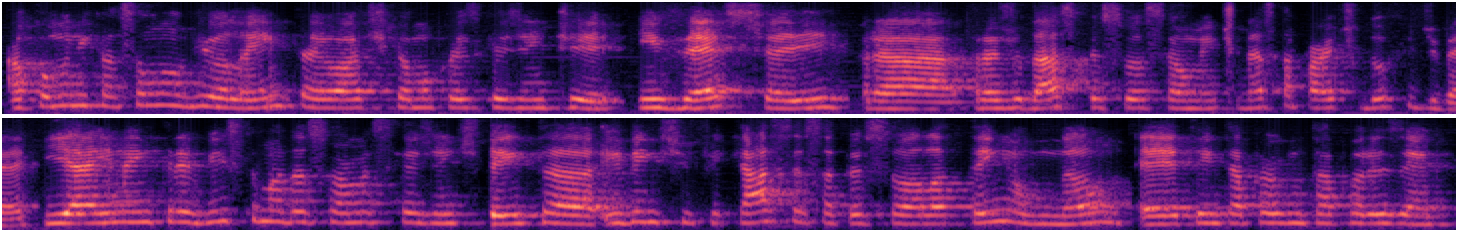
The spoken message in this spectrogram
a comunicação não violenta, eu acho que é uma coisa que a gente investe aí para ajudar as pessoas realmente nessa parte do feedback. E aí, na entrevista, uma das formas que a gente tenta identificar se essa pessoa ela tem ou não é tentar perguntar, por exemplo,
